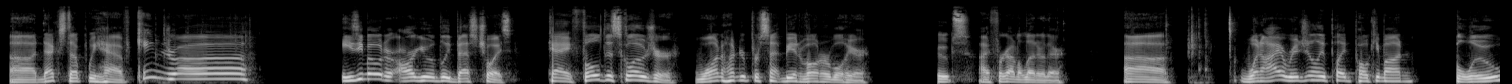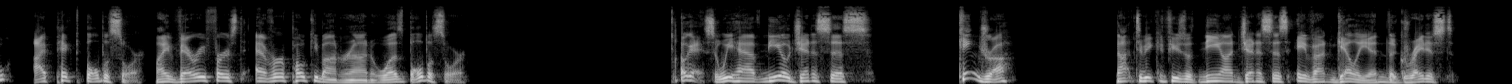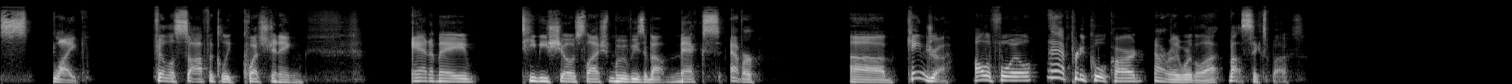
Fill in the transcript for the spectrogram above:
Uh, next up, we have Kingdra. Easy mode or arguably best choice. Okay, full disclosure 100% being vulnerable here. Oops, I forgot a letter there. Uh, when I originally played Pokemon Blue, I picked Bulbasaur. My very first ever Pokemon run was Bulbasaur. Okay, so we have Neo Genesis Kingdra, not to be confused with Neon Genesis Evangelion, the greatest, like, philosophically questioning anime TV show slash movies about mechs ever. Uh, Kingdra, holofoil, eh, pretty cool card. Not really worth a lot, about six bucks.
